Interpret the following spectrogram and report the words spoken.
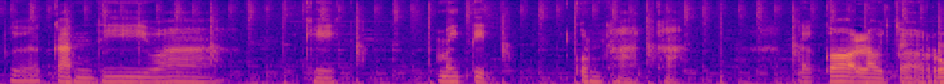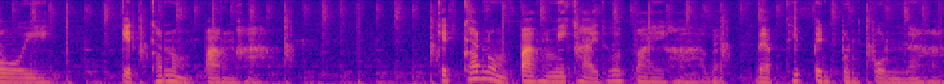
เพื่อกันที่ว่าเค้กไม่ติดก้นถาดค่ะ แล้วก็เราจะโรยเกล็ดขนมปังค่ะ เกล็ดขนมปังมีขายทั่วไปค่ะ แบบแบบที่เป็นป่นๆนะคะ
